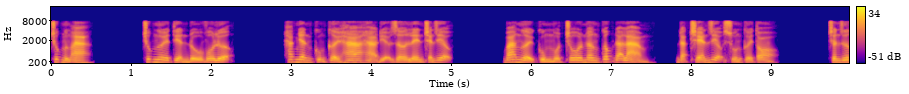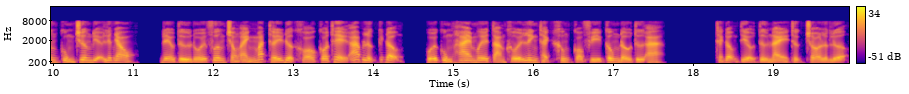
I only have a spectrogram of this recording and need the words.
chúc mừng a, chúc ngươi tiền đồ vô lượng. Hắc nhân cũng cười ha hả địa dơ lên chén rượu. Ba người cùng một chỗ nâng cốc đã làm, đặt chén rượu xuống cười to. Trần Dương cùng Trương Địa liếc nhau, đều từ đối phương trong ánh mắt thấy được khó có thể áp lực kích động, cuối cùng 28 khối linh thạch không có phí công đầu tư a. Thạch động tiểu tử này thực cho lực lượng.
